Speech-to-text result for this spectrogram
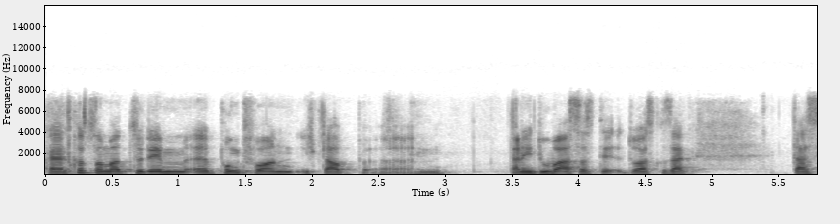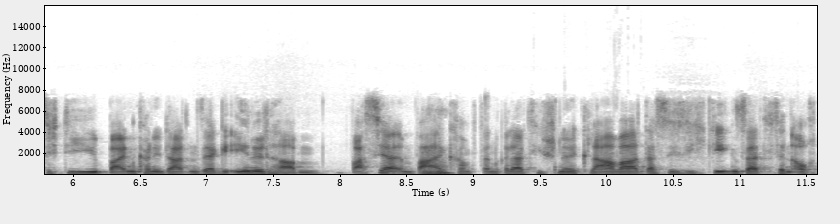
Ganz kurz nochmal zu dem äh, Punkt von, ich glaube, ähm, Dani, du warst das, du hast gesagt, dass sich die beiden Kandidaten sehr geähnelt haben. Was ja im mhm. Wahlkampf dann relativ schnell klar war, dass sie sich gegenseitig dann auch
